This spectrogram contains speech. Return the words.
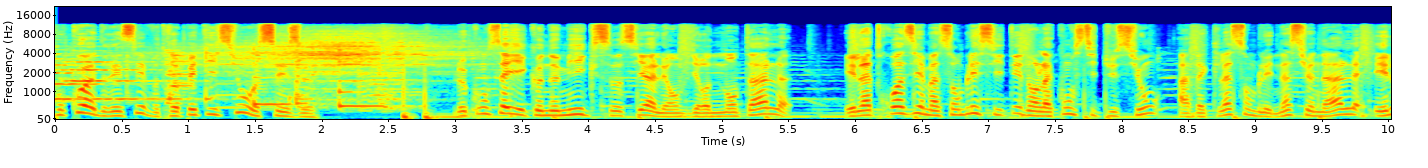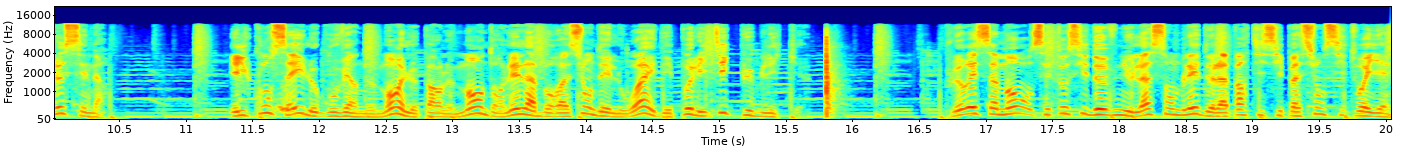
Pourquoi adresser votre pétition au CESE Le Conseil économique, social et environnemental est la troisième assemblée citée dans la Constitution avec l'Assemblée nationale et le Sénat. Il conseille le gouvernement et le Parlement dans l'élaboration des lois et des politiques publiques. Plus récemment, c'est aussi devenu l'Assemblée de la participation citoyenne.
